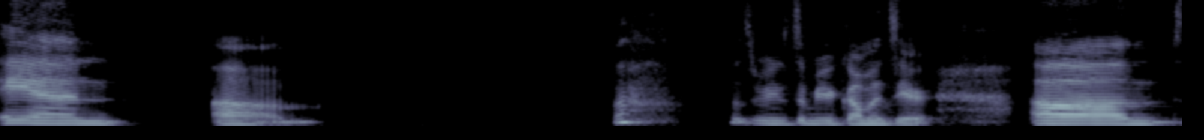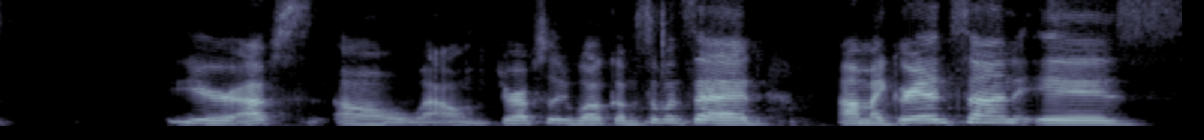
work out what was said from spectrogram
and um, let's read some of your comments here. Um, you're abs- oh wow, you're absolutely welcome. Someone said, uh, my grandson is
